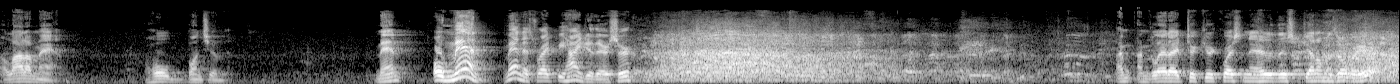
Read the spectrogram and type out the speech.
A lot of man. A whole bunch of men. Men? Oh, men! Men, it's right behind you there, sir. I'm, I'm glad I took your question ahead of this gentleman's over here.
